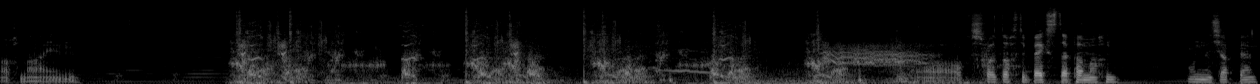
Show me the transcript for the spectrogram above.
Ach nein. Oh, ich wollte doch die Backstepper machen und nicht abwehren.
